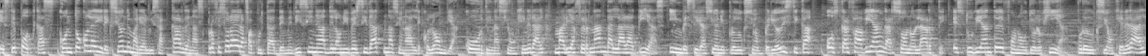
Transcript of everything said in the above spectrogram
Este podcast contó con la dirección de María Luisa Cárdenas, profesora de la Facultad de Medicina de la Universidad Nacional de Colombia. Coordinación General, María Fernanda Lara Díaz. Investigación y producción periodística, Oscar Fabián Garzón Olarte, estudiante de fonoaudiología. Producción General,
